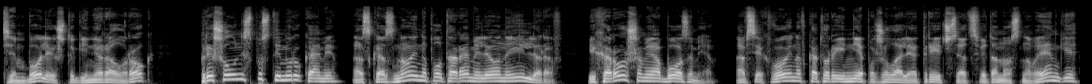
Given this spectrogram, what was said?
Тем более, что генерал Рок пришел не с пустыми руками, а с казной на полтора миллиона иллеров и хорошими обозами, а всех воинов, которые не пожелали отречься от светоносного Энги,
